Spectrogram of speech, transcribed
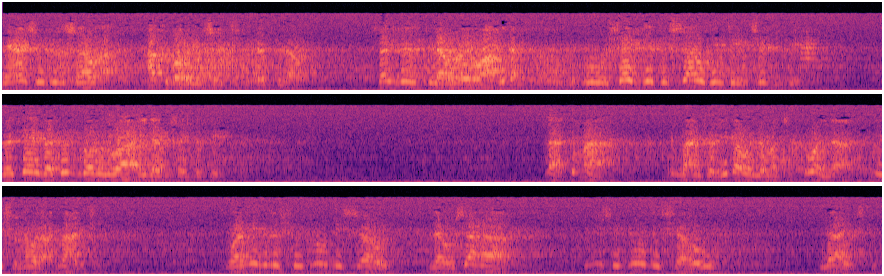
لأن سجد السهو أكبر من سجدة التلاوة. سجدة التلاوة غير واحدة وسجدة السهو ثنتين سجدتين. فكيف تجبر الواحدة بسجدتين؟ لكن ما إما أن تعيدها ولا ما ولا ولا ما عليك شيء ومثل سجود السهو لو سهى في سجود السهو لا يسجد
